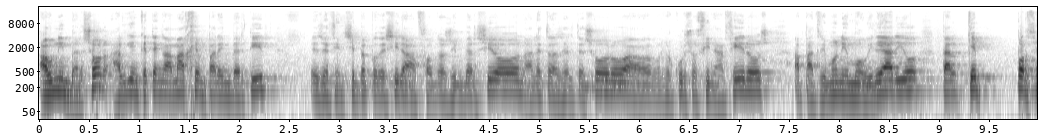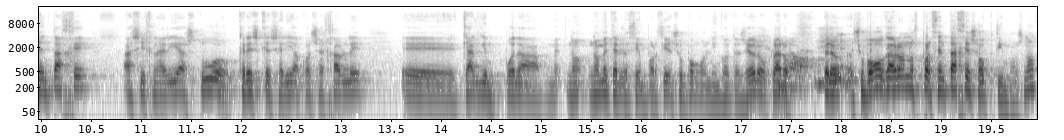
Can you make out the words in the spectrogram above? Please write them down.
un inversor, a alguien que tenga margen para invertir? Es decir, siempre puedes ir a fondos de inversión, a letras del tesoro, a recursos financieros, a patrimonio inmobiliario, tal. ¿Qué porcentaje asignarías tú o crees que sería aconsejable eh, que alguien pueda, no, no meterle el 100%, supongo, en lingotes de oro, claro, pero supongo que habrá unos porcentajes óptimos, ¿no?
